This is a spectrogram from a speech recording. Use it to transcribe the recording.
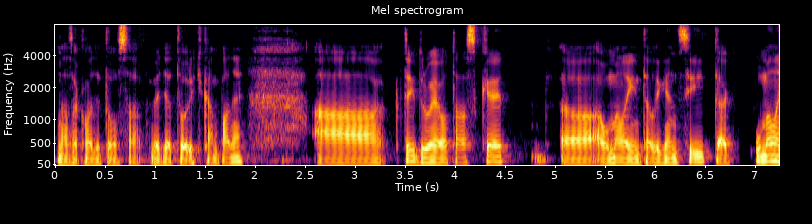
na základe toho sa vedia tvoriť kampane. A k tej druhej otázke a umelej inteligencii, tak umelá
